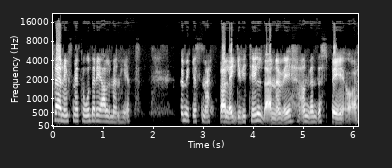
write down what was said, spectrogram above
träningsmetoder i allmänhet. Hur mycket smärta lägger vi till där när vi använder spö? Och...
